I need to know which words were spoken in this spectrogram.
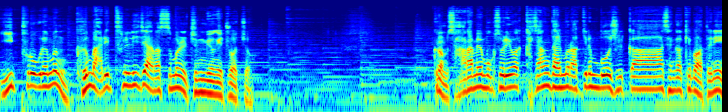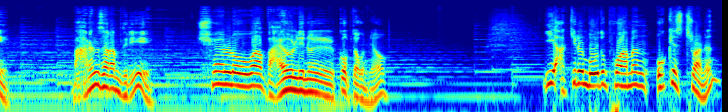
이 프로그램은 그 말이 틀리지 않았음을 증명해 주었죠. 그럼 사람의 목소리와 가장 닮은 악기는 무엇일까 생각해 봤더니 많은 사람들이 첼로와 바이올린을 꼽더군요. 이 악기를 모두 포함한 오케스트라는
